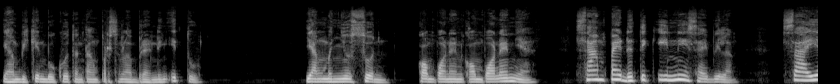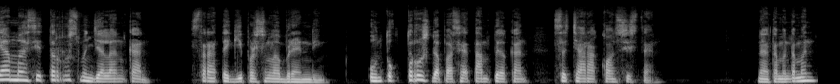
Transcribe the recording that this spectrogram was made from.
yang bikin buku tentang personal branding itu, yang menyusun komponen-komponennya, sampai detik ini saya bilang, saya masih terus menjalankan strategi personal branding untuk terus dapat saya tampilkan secara konsisten. Nah teman-teman,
